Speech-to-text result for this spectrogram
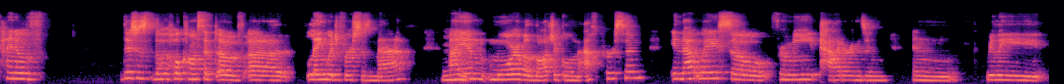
kind of this is the whole concept of uh, language versus math. Mm-hmm. I am more of a logical math person in that way. So for me, patterns and and really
